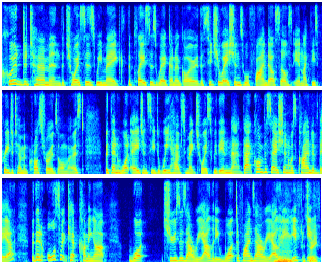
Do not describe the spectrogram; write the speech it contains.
could determine the choices we make the places we're going to go the situations we'll find ourselves in like these predetermined crossroads almost. But then what agency do we have to make choice within that? That conversation was kind of there but then also it kept coming up what chooses our reality what defines our reality. If Mm, that's if right.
